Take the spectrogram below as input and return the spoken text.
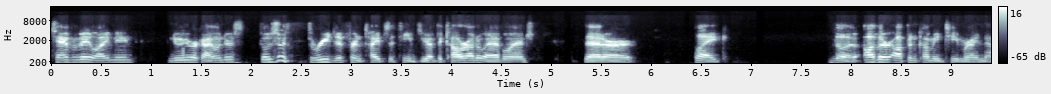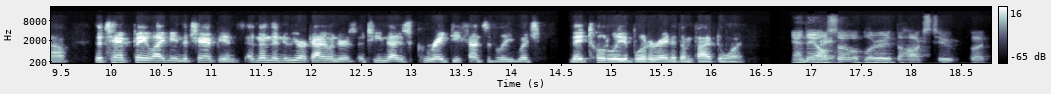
Tampa Bay Lightning, New York Islanders. Those are three different types of teams. You have the Colorado Avalanche that are like the other up and coming team right now, the Tampa Bay Lightning, the champions, and then the New York Islanders, a team that is great defensively, which they totally obliterated them five to one. And they Right. also obliterated the Hawks too, but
